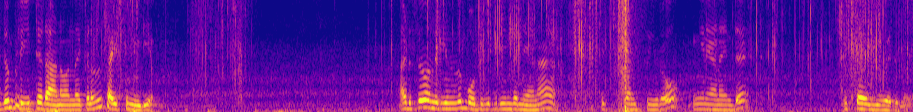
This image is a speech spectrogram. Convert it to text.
ഇതും പ്ലീറ്റഡ് ആണ് വന്നിരിക്കുന്നത് സൈസ് മീഡിയം അടുത്ത് വന്നിരിക്കുന്നതും ബോട്ടിൽ ഗ്രീൻ തന്നെയാണ് സിക്സ് വൺ സീറോ ഇങ്ങനെയാണ് അതിന്റെ ഇട്ട വരുന്നത്.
